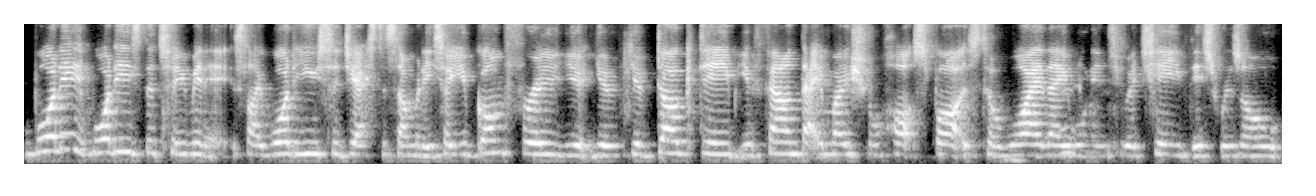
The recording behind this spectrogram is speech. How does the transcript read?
What is what is the two minutes? Like what do you suggest to somebody? So you've gone through you, you've, you've dug deep you've found that emotional hotspot as to why they mm-hmm. wanted to achieve this result.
